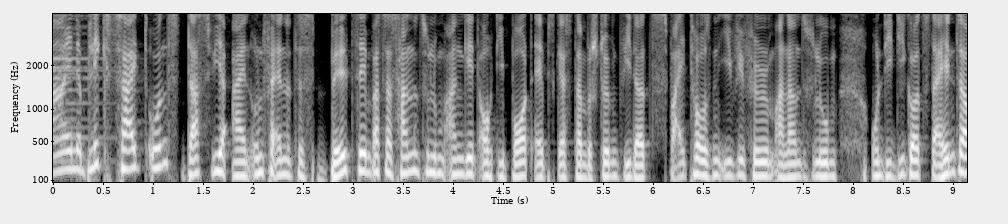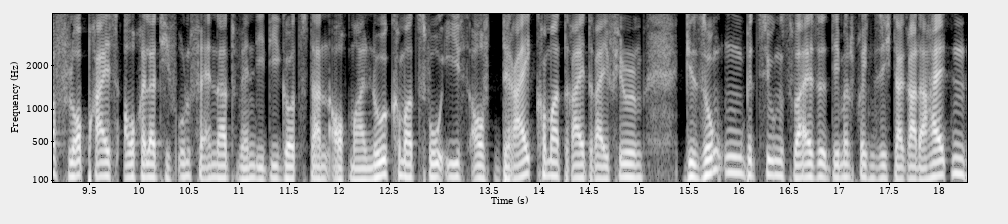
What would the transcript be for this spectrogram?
Ein Blick zeigt uns, dass wir ein unverändertes Bild sehen, was das Handelsvolumen angeht. Auch die Board Apes gestern bestimmt wieder 2000 Ethereum an Handelsvolumen und die D-Gods dahinter. Floorpreis auch relativ unverändert, wenn die D-Gods dann auch mal 0,2 ETH auf 3,33 Ethereum gesunken, beziehungsweise dementsprechend sich da gerade halten.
